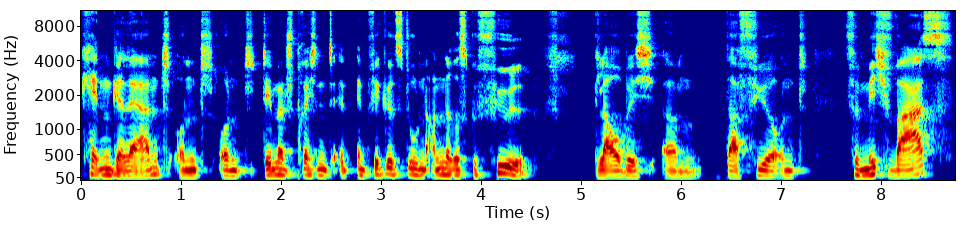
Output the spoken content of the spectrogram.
kennengelernt und, und dementsprechend entwickelst du ein anderes Gefühl, glaube ich, ähm, dafür. Und für mich war es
